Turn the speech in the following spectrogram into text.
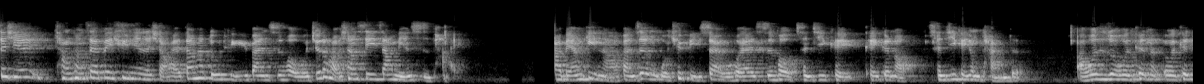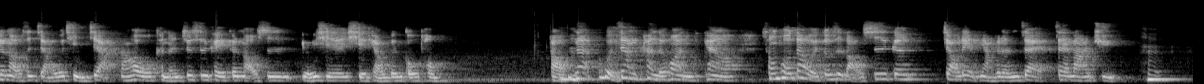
这些常常在被训练的小孩，当他读体育班之后，我觉得好像是一张免死牌。啊，不要紧啊，反正我去比赛，我回来之后成绩可以可以跟老成绩可以用谈的。啊，或者说我跟我可以跟老师讲，我请假，然后我可能就是可以跟老师有一些协调跟沟通。好，那如果这样看的话，你看哦，从头到尾都是老师跟教练两个人在在拉锯，嗯，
